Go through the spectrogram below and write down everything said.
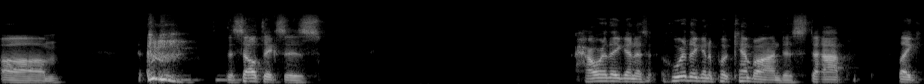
um the Celtics is how are they gonna who are they gonna put Kemba on to stop like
